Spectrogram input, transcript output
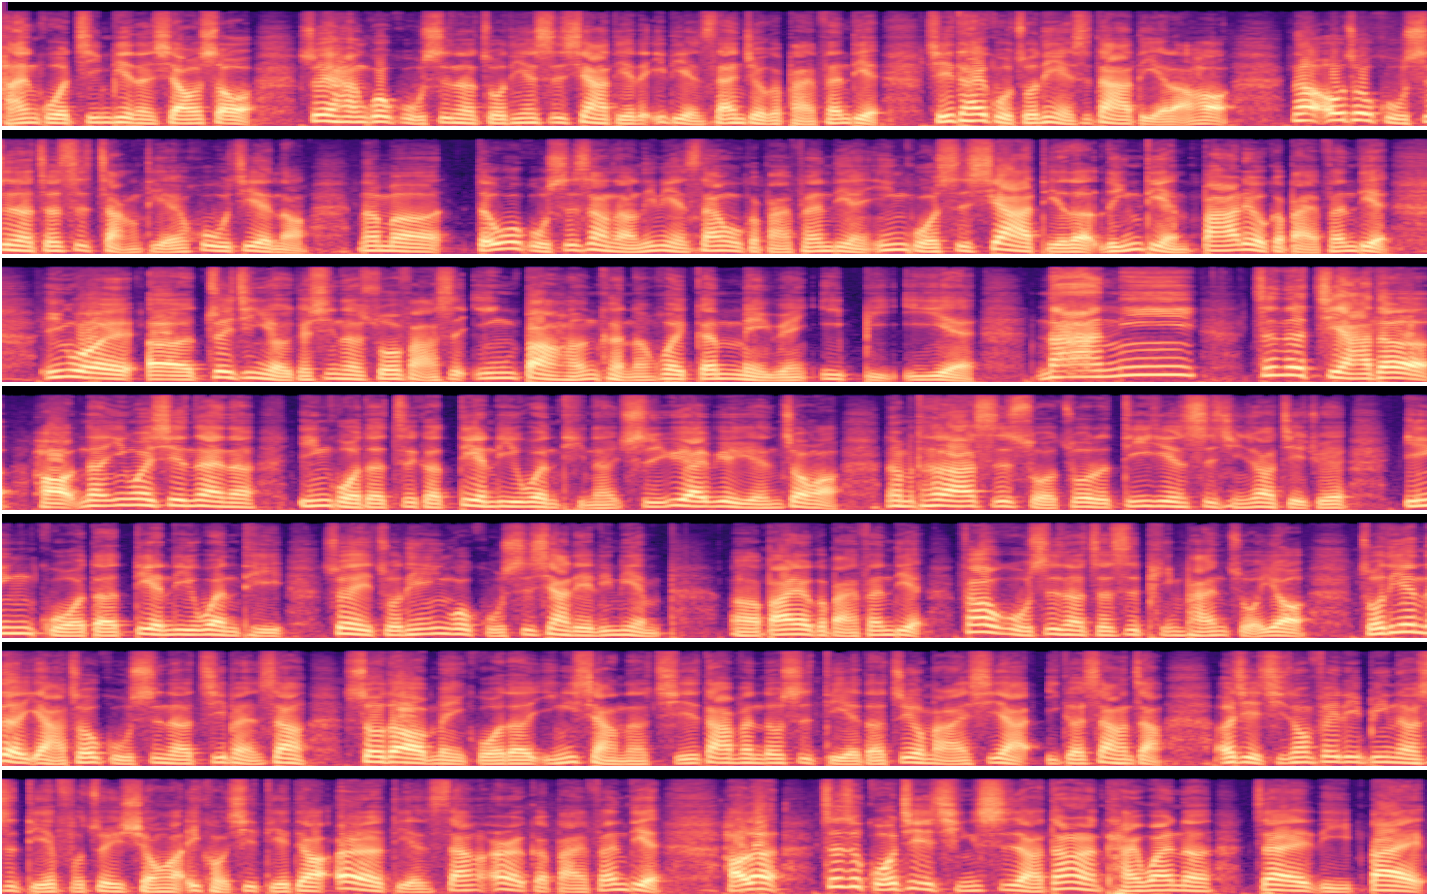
韩国晶片的销售，所以韩国股市呢，昨天是下跌了一点三九个百分点。其实台股昨天也是大跌了哈。那欧洲股市呢，则是涨跌互见哦。那么德国股市上涨零点三五个百分点，英国是下跌了零点八六个百分点。因为呃，最近有一个新的说法是，英镑很可能会跟美元一比一耶。那你真的假的？好，那因为现在呢，英国的这个电力问题呢是越来越严重哦。那么特拉斯所做的第一件事情，就要解决英国的电力问题。所以昨天英国股市下跌零点呃八六个百分点，法国股市呢则是平盘左右。昨天的亚洲股市呢，基本上受到美国的影响呢，其实大部分都是跌的，只有马来西亚一个上涨，而且其中菲律宾呢是跌幅最凶啊，一口气跌掉二点三二个百分点。好了，这是国际情势啊，当然台湾呢在礼拜。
